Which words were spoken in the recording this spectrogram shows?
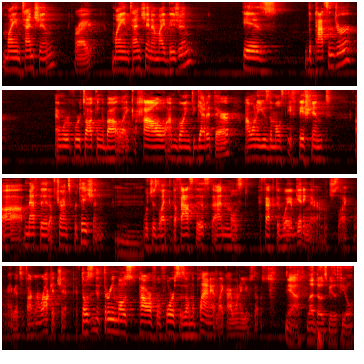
my intention, right? My intention and my vision is the passenger, and we're, we're talking about like how I'm going to get it there. I want to use the most efficient uh, method of transportation, which is like the fastest and most effective way of getting there, which is like maybe it's a fucking rocket ship. If those are the three most powerful forces on the planet, like I want to use those. Yeah, let those be the fuel.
